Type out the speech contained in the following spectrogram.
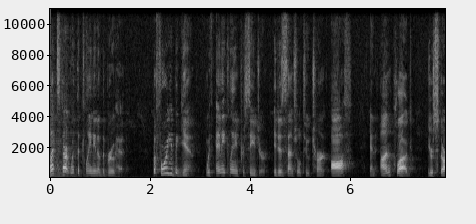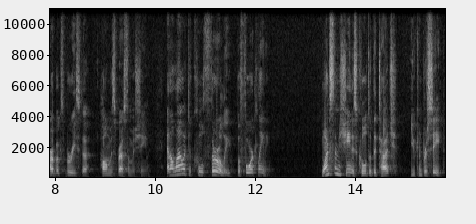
Let's start with the cleaning of the brew head. Before you begin with any cleaning procedure, it is essential to turn off and unplug your Starbucks Barista home espresso machine and allow it to cool thoroughly before cleaning. Once the machine is cool to the touch, you can proceed.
